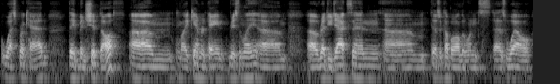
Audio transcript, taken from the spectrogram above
Westbrook had, they've been shipped off. Um, like Cameron Payne recently, um, uh, Reggie Jackson. Um, there's a couple other ones as well.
